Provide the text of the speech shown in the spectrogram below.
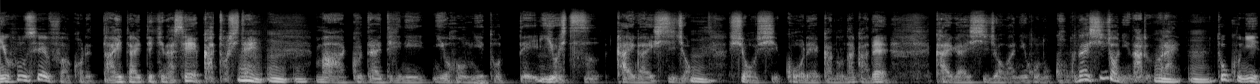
日本政府はこれ大々的な成果として、うん。うん。うん、まあ具体的に日本にとって輸出海外市場、うん、少子高齢化の中で海外市場は日本の国内市場になるぐらい、うん。うん、特に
